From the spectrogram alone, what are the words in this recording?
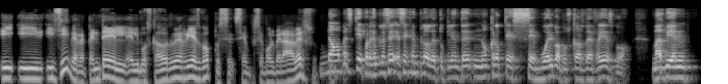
y, y, y sí, de repente el, el buscador de riesgo, pues se, se, se volverá averso. No, pero es que, por ejemplo, ese, ese ejemplo de tu cliente no creo que se vuelva buscador de riesgo. Más bien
